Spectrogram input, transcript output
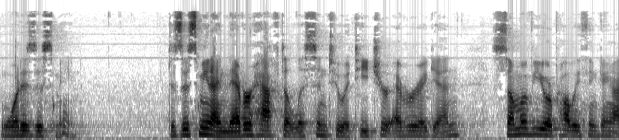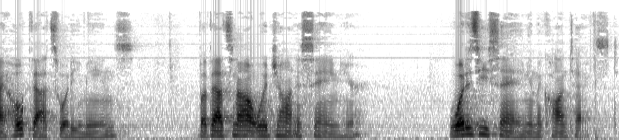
what does this mean? Does this mean I never have to listen to a teacher ever again? Some of you are probably thinking, I hope that's what he means. But that's not what John is saying here. What is he saying in the context?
